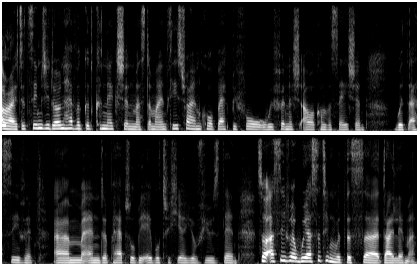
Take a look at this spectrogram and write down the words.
All right, it seems you don't have a good connection, Mastermind. Please try and call back before we finish our conversation with Asive, um, and uh, perhaps we'll be able to hear your views then. So, Asive, we are sitting with this uh, dilemma,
